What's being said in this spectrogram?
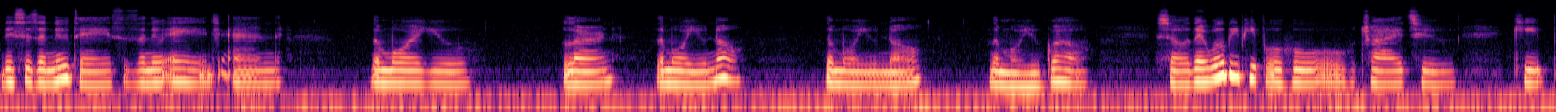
this is a new day, this is a new age, and the more you learn, the more you know. The more you know, the more you grow. So there will be people who try to keep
